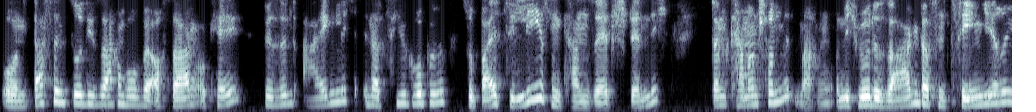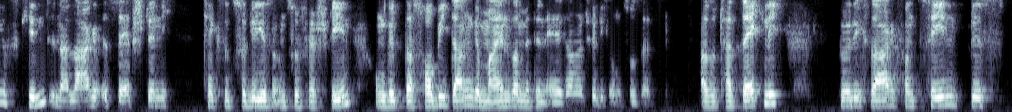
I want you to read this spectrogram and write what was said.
Und das sind so die Sachen, wo wir auch sagen, okay, wir sind eigentlich in der Zielgruppe, sobald sie lesen kann selbstständig, dann kann man schon mitmachen. Und ich würde sagen, dass ein zehnjähriges Kind in der Lage ist, selbstständig Texte zu lesen und zu verstehen und das Hobby dann gemeinsam mit den Eltern natürlich umzusetzen. Also tatsächlich würde ich sagen, von zehn bis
